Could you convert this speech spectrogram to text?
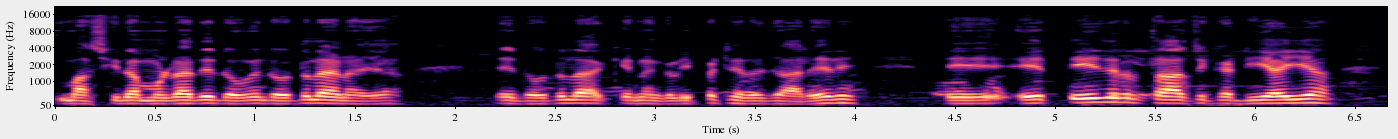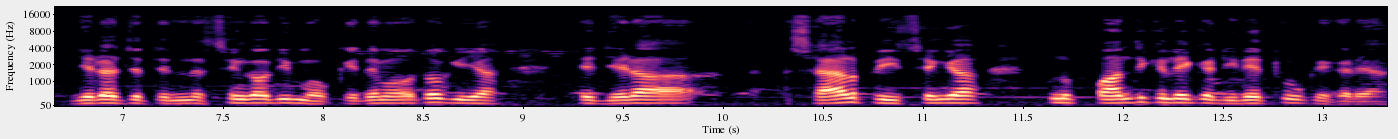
ਮਾਸੀ ਦਾ ਮੁੰਡਾ ਤੇ ਦੋਵੇਂ ਦੁੱਧ ਲੈਣ ਆਇਆ ਤੇ ਦੁੱਧ ਲੈ ਕੇ ਨੰਗਲੀ ਭੱਠੇ ਤੋਂ ਜਾ ਰਹੇ ਨੇ ਤੇ ਇਹ ਤੇਜ਼ ਰਫ਼ਤਾਰ 'ਚ ਗੱਡੀ ਆਈ ਆ ਜਿਹੜਾ ਜਤਿੰਦਰ ਸਿੰਘ ਆ ਉਹਦੀ ਮੌਕੇ ਤੇ ਮੌਤ ਹੋ ਗਈ ਆ ਤੇ ਜਿਹੜਾ ਸਹਿਲਪ੍ਰੀਤ ਸਿੰਘ ਆ ਉਹਨੂੰ 5 ਕਿਲੇ ਗੱਡੀ ਨੇ ਧੂ ਕੇ ਖੜਿਆ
